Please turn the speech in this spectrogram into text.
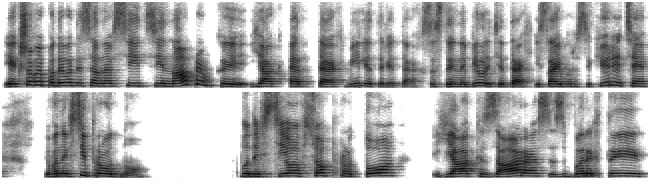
І якщо ви подивитеся на всі ці напрямки, як EdTech, Military Tech, Sustainability Tech і Cyber Security, вони всі про одно. Вони всі все про те, як зараз зберегти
